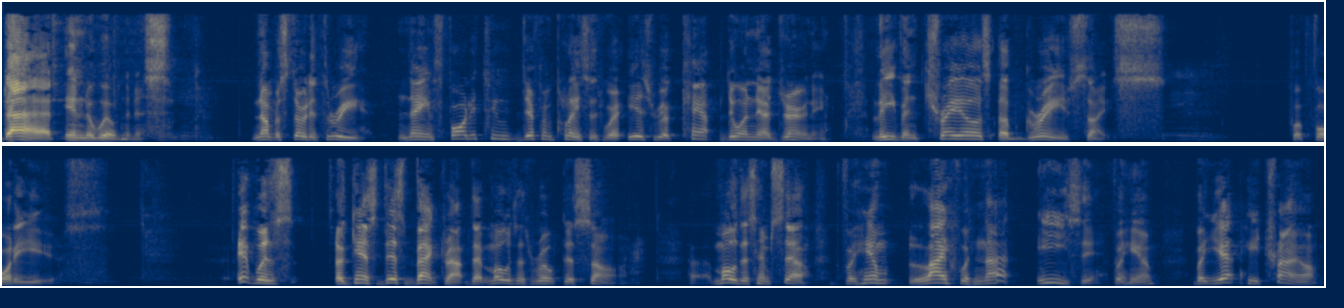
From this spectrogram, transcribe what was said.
died in the wilderness. Numbers 33 names 42 different places where Israel camped during their journey, leaving trails of grave sites for 40 years. It was against this backdrop that Moses wrote this song. Uh, Moses himself, for him, life was not easy for him, but yet he triumphed.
